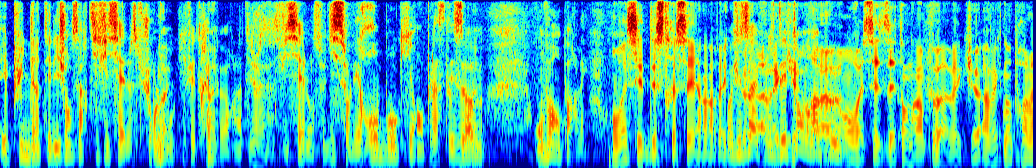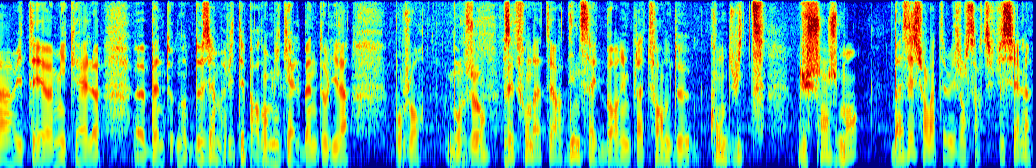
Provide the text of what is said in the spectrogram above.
et puis d'intelligence artificielle. C'est toujours le mot qui fait très peur. L'intelligence artificielle, on se dit sur les robots qui remplacent les hommes. On va en parler. On va essayer de déstresser hein, avec. c'est ça, il faut se détendre un peu. On va essayer de se détendre un peu avec, avec notre premier invité, Michael Bento, notre deuxième invité, pardon, Michael Bentolila. Bonjour. Bonjour. Vous êtes fondateur d'Insideboard, une plateforme de conduite du changement basé sur l'intelligence artificielle.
